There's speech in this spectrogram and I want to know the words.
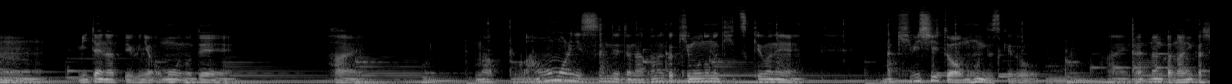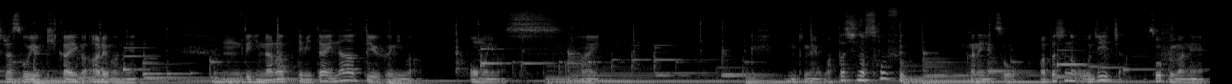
うん見たいなっていうふうには思うのではいまあ青森に住んでてなかなか着物の着付けはね、ま、厳しいとは思うんですけど、はい、ななんか何かしらそういう機会があればね、うん、ぜひ習ってみたいなっていうふうには思います。はい。とね、私の祖父がねそう私のおじいちゃん祖父がね、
